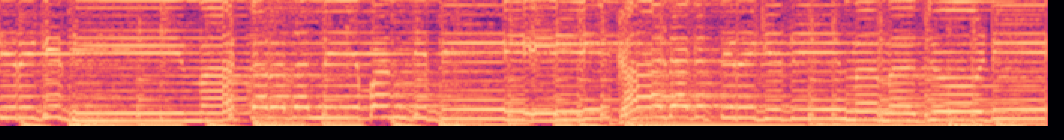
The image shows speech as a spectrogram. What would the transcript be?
ತಿರುಗಿದಿ ನಾ ಕರದಲ್ಲಿ ಬಂದಿದ್ದಿ. ಗಾಡಾಗ ತಿರುಗಿದಿ ನನ್ನ ಜೋಡಿ.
